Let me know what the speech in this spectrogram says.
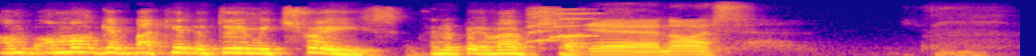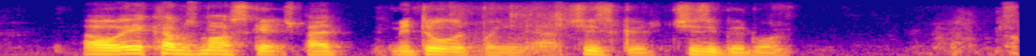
I'm, I might get back into doing me trees and a bit of abstract. Yeah, nice. Oh, here comes my sketch pad. My daughter's bringing it out. She's good. She's a good one. I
